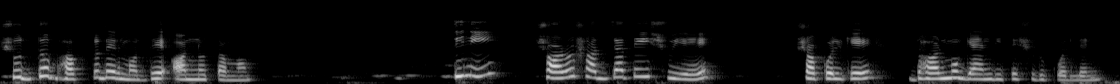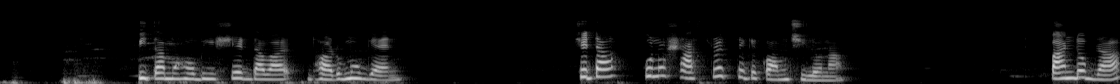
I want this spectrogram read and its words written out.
শুদ্ধ ভক্তদের মধ্যে অন্যতম। তিনি সরসজ্জাতেই শুয়ে সকলকে ধর্মজ্ঞান দিতে শুরু করলেন। পিতামহ ভীষ্মের দেওয়া ধর্মজ্ঞান, সেটা কোনো শাস্ত্রের থেকে কম ছিল না। পাণ্ডবরা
